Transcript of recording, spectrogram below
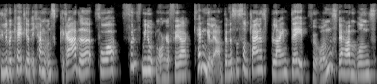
die liebe Katie und ich haben uns gerade vor fünf Minuten ungefähr kennengelernt, denn es ist so ein kleines Blind Date für uns. Wir haben uns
